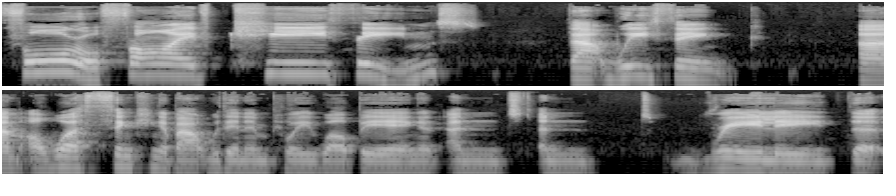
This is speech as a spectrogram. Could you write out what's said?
four or five key themes that we think um, are worth thinking about within employee well-being and and, and really that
